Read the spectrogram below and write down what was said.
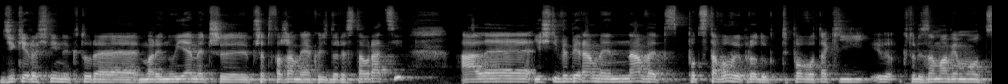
dzikie rośliny, które marynujemy czy przetwarzamy jakoś do restauracji, ale jeśli wybieramy nawet podstawowy produkt, typowo taki, który zamawiam od y,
